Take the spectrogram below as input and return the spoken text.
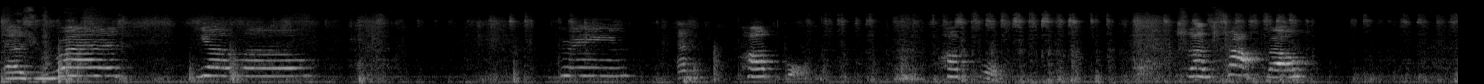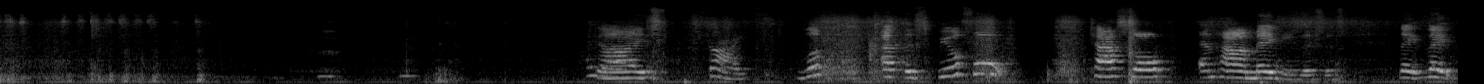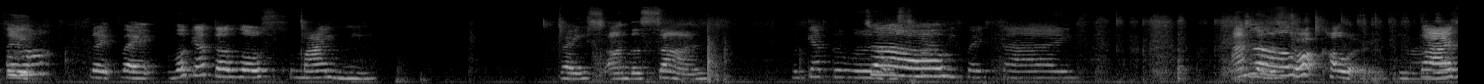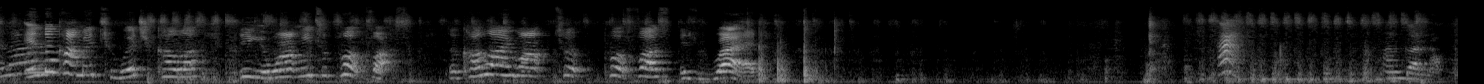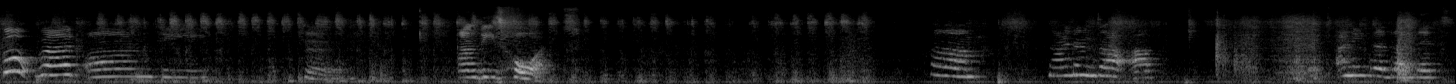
Colors. There's red, yellow, green, and purple. Purple. Some top though. Guys, Guys, look at this beautiful castle and how amazing this is. They, they, they, Uh-huh. they, they, look at the little smiley face on the Look at the little So- smiley face, guys. I'm gonna start coloring. Guys, in the comments, which color do you want me to put first? The color I want to put first is red. Ah! I'm gonna put red on the hmm, on these horns. Um, up. I need to do this.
